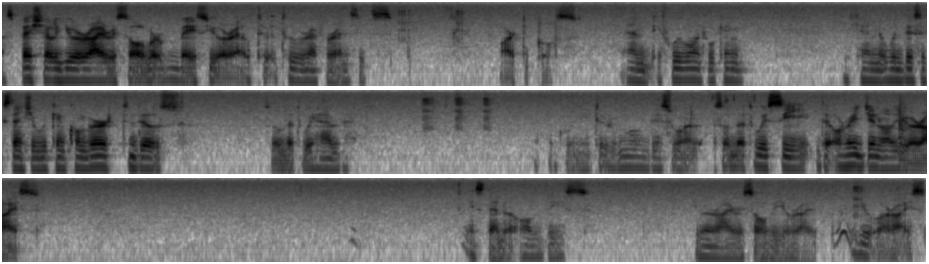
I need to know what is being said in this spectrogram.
a special URI resolver base URL to, to reference its articles. And if we want, we can, we can, with this extension, we can convert those so that we have we need to remove this one so that we see the original URIs instead of these URI resolve URI, URIs,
